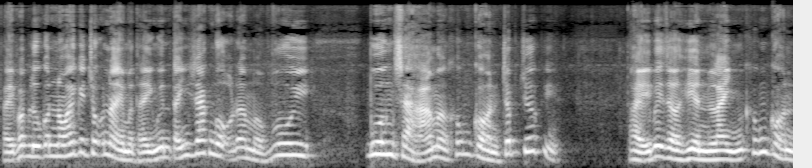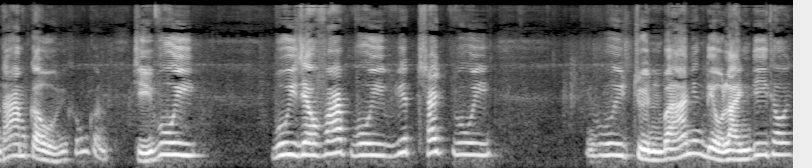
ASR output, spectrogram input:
Thầy pháp lưu có nói cái chỗ này mà thầy nguyên tánh giác ngộ ra mà vui, buông xả mà không còn chấp trước thì thầy bây giờ hiền lành, không còn tham cầu, không còn chỉ vui vui gieo pháp, vui viết sách, vui vui truyền bá những điều lành đi thôi.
